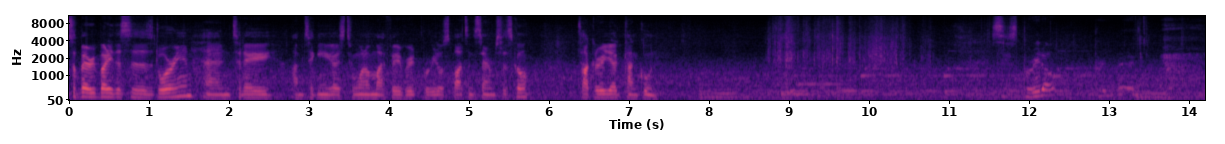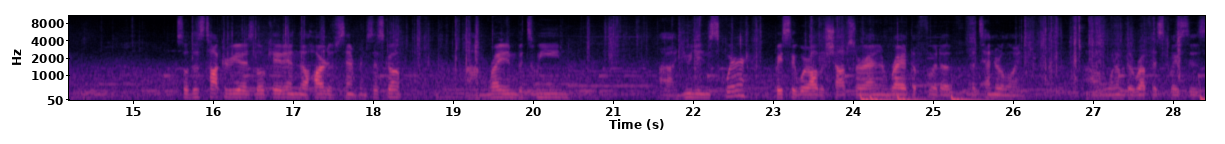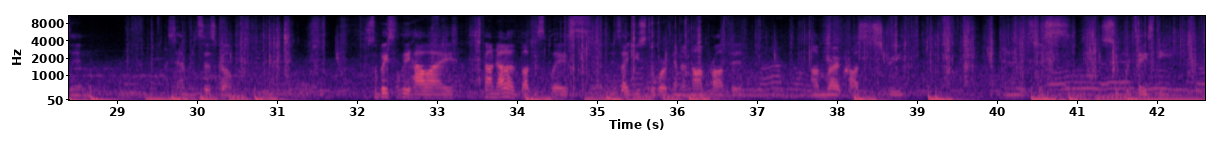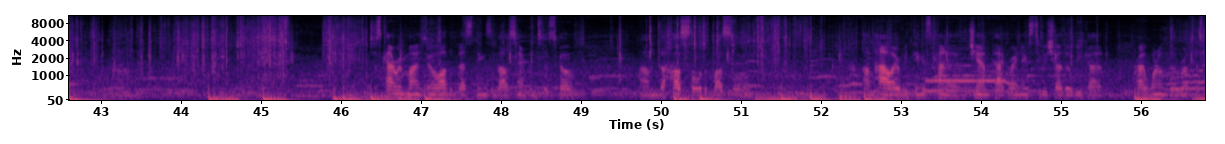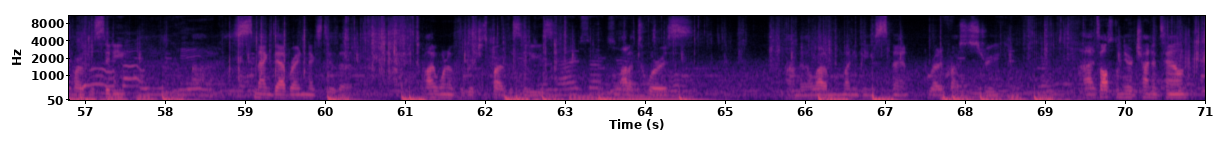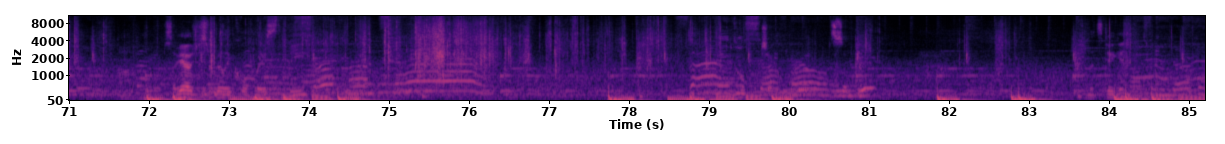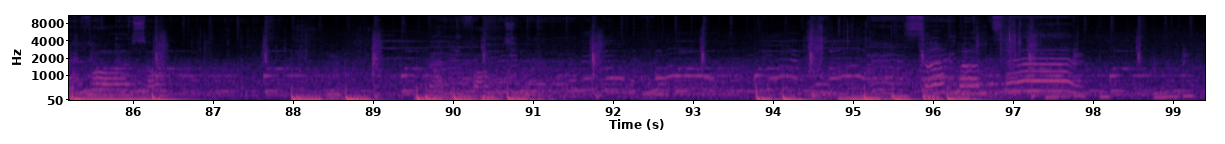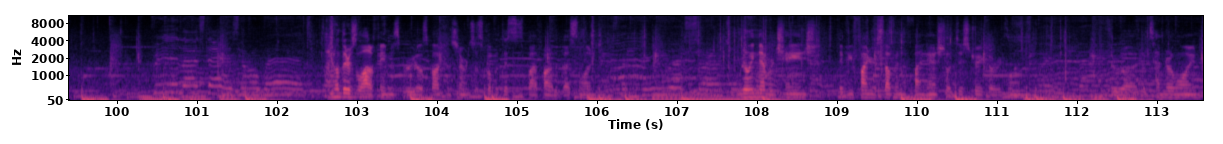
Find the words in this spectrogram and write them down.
What's up everybody, this is Dorian and today I'm taking you guys to one of my favorite burrito spots in San Francisco, Taqueria Cancun. This is burrito, pretty big. So this taqueria is located in the heart of San Francisco, um, right in between uh, Union Square, basically where all the shops are at and right at the foot of the Tenderloin, uh, one of the roughest places in San Francisco. So basically how I found out about this place is I used to work in a nonprofit um, right across the street and it was just super tasty. Um, just kind of reminds me of all the best things about San Francisco. Um, the hustle, the bustle, um, how everything is kind of jam-packed right next to each other. We got probably one of the roughest part of the city smack dab right next to the probably one of the richest part of the cities. A lot of tourists um, and a lot of money being spent right across the street. Uh, it's also near Chinatown. Um, so yeah, it was just a really cool place to be. Let's. I know there's a lot of famous burrito spots in San Francisco, but this is by far the best one. Really never change. If you find yourself in the financial district or going through uh, the Tenderloin,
